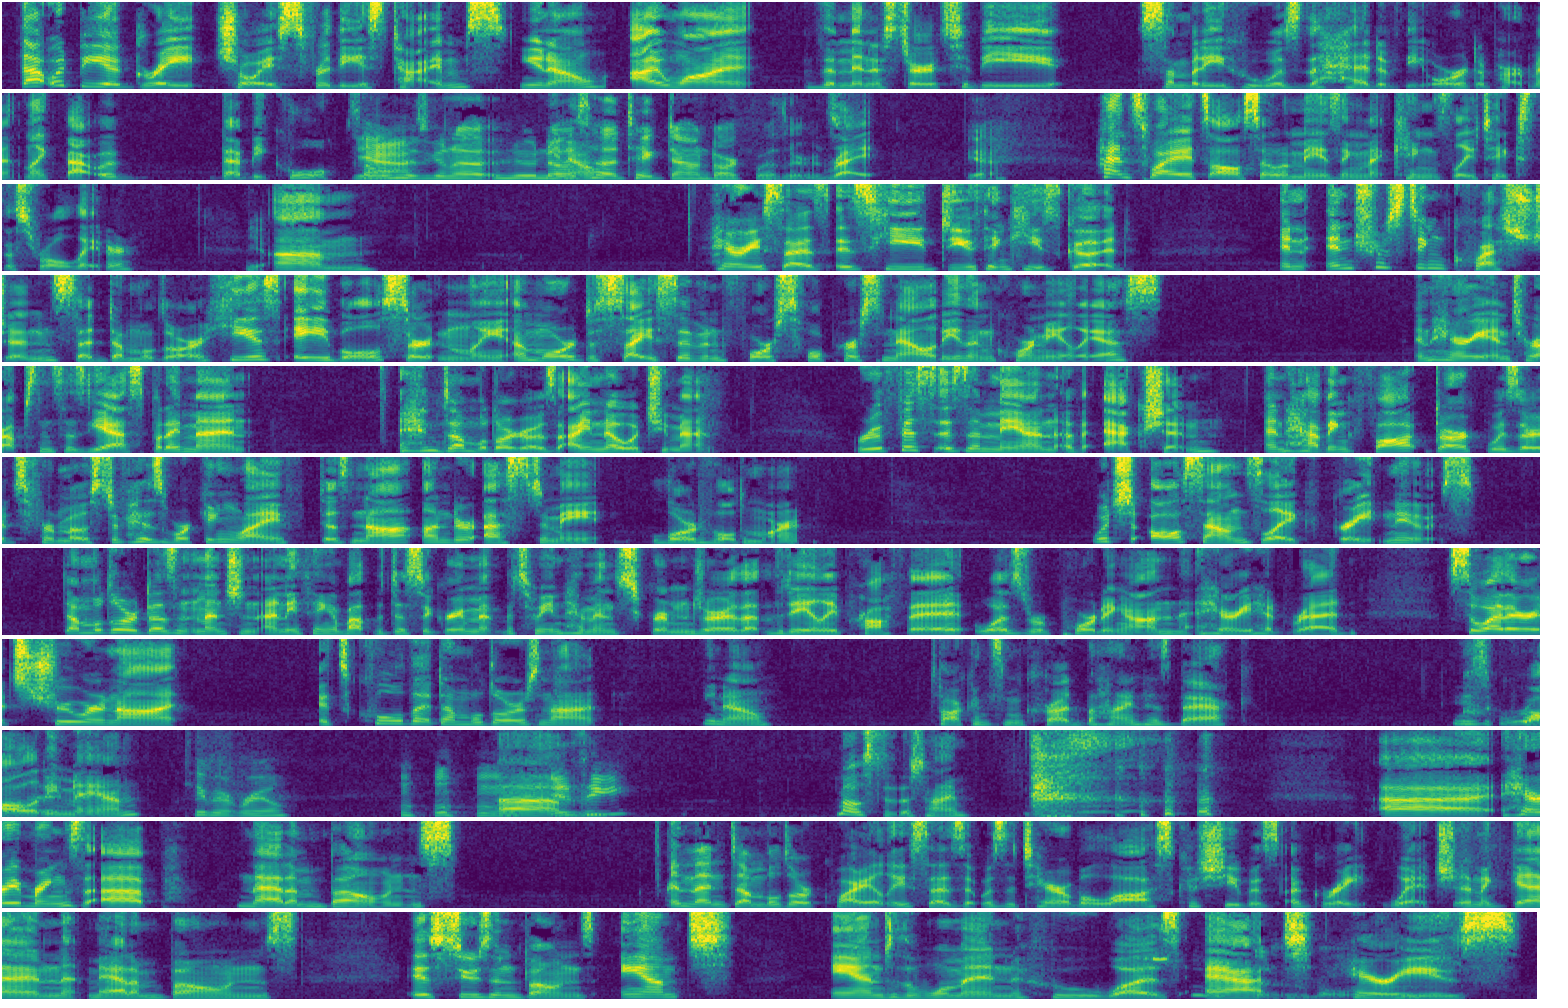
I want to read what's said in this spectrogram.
that would be a great choice for these times. You know, I want the minister to be somebody who was the head of the Auror department. Like, that would that'd be cool. someone Yeah. who's gonna who knows know? how to take down dark wizards. Right. Yeah. Hence why it's also amazing that Kingsley takes this role later. Yeah. Um Harry says, "Is he do you think he's good?" An interesting question, said Dumbledore. He is able, certainly, a more decisive and forceful personality than Cornelius. And Harry interrupts and says, Yes, but I meant. And Dumbledore goes, I know what you meant. Rufus is a man of action, and having fought dark wizards for most of his working life, does not underestimate Lord Voldemort. Which all sounds like great news. Dumbledore doesn't mention anything about the disagreement between him and Scrimgeour that the Daily Prophet was reporting on that Harry had read. So whether it's true or not, it's cool that Dumbledore's not, you know, talking some crud behind his back. He's a quality man Keep it real. Um, Is he? most of the time. uh, Harry brings up Madame Bones. And then Dumbledore quietly says it was a terrible loss because she was a great witch. And again, Madame Bones is Susan Bones' aunt and the woman who was at Bones. Harry's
